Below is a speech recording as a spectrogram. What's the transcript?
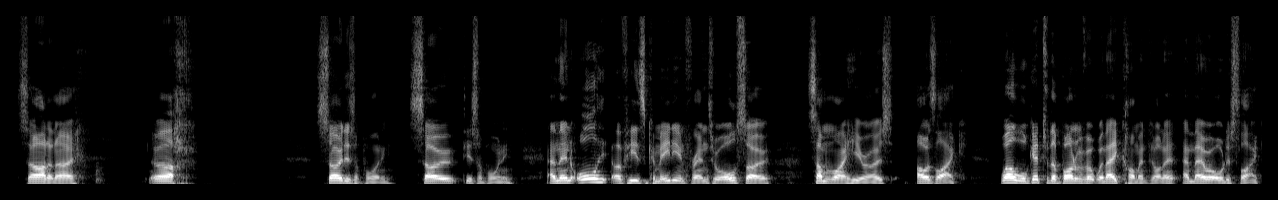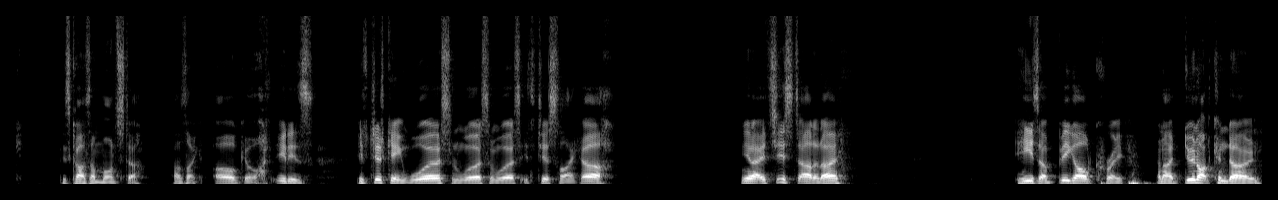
So I don't know. Ugh. So disappointing. So disappointing. And then all of his comedian friends, who are also some of my heroes, I was like, well, we'll get to the bottom of it when they comment on it. And they were all just like, this guy's a monster. I was like, oh God, it is, it's just getting worse and worse and worse. It's just like, ugh. You know, it's just, I don't know. He's a big old creep. And I do not condone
